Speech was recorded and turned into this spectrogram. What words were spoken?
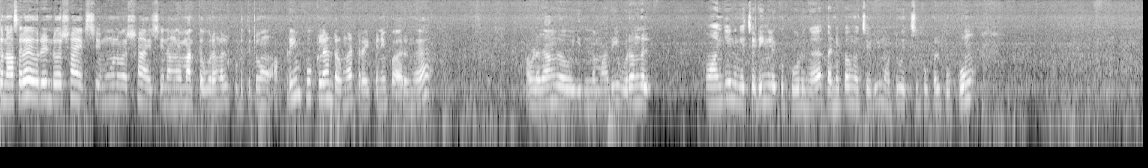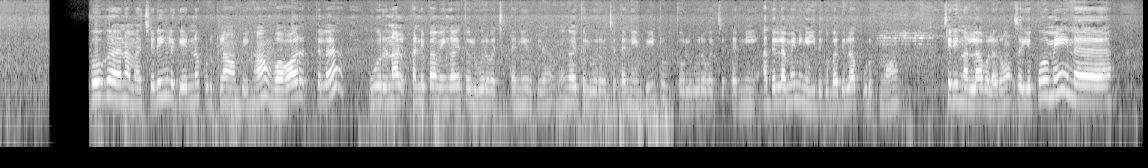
ஸோ நான் சொல்ல ஒரு ரெண்டு வருஷம் ஆயிடுச்சு மூணு வருஷம் ஆயிடுச்சு. நாங்கள் மற்ற உரங்கள் கொடுத்துட்டோம். அப்படியும் பூக்கலன்றவங்க ட்ரை பண்ணி பாருங்கள் அவ்வளோதாங்க இந்த மாதிரி உரங்கள் வாங்கி நீங்கள் செடிங்களுக்கு போடுங்க. கண்டிப்பாக உங்கள் செடி மொட்டு வச்சு பூக்கள் பூக்கும். போக நம்ம செடிங்களுக்கு என்ன கொடுக்கலாம் அப்படின்னா வாரத்தில் ஒரு நாள் கண்டிப்பாக வெங்காயத்தோல் ஊற வச்ச தண்ணி இருக்குல்ல வெங்காயத்தோல் ஊற வச்ச தண்ணி பீட்ரூட் தோல் ஊற வச்ச தண்ணி அதெல்லாமே நீங்கள் இதுக்கு பதிலாக கொடுக்கணும் செடி நல்லா வளரும். ஸோ எப்போவுமே இந்த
